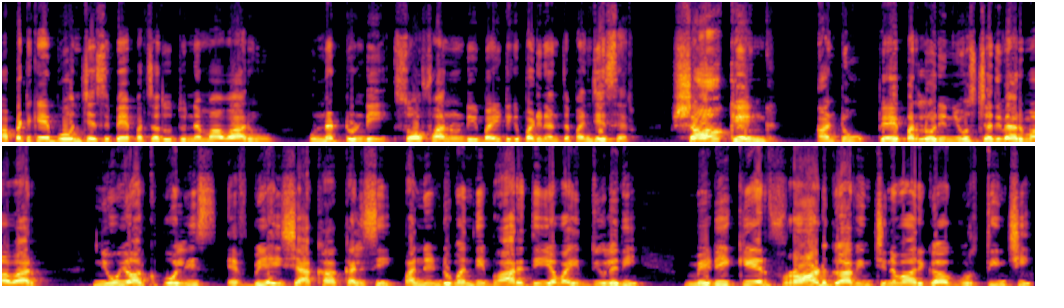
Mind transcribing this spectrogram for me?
అప్పటికే భోంచేసి పేపర్ చదువుతున్న మా వారు ఉన్నట్టుండి సోఫా నుండి బయటికి పడినంత పనిచేశారు. షాకింగ్! అంటూ పేపర్లోని న్యూస్ చదివారు మా వారు. న్యూయార్క్ పోలీస్ ఎఫ్బిఐ శాఖ కలిసి పన్నెండు మంది భారతీయ వైద్యులని మెడికేర్ ఫ్రాడ్ గావించిన వారిగా గుర్తించి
